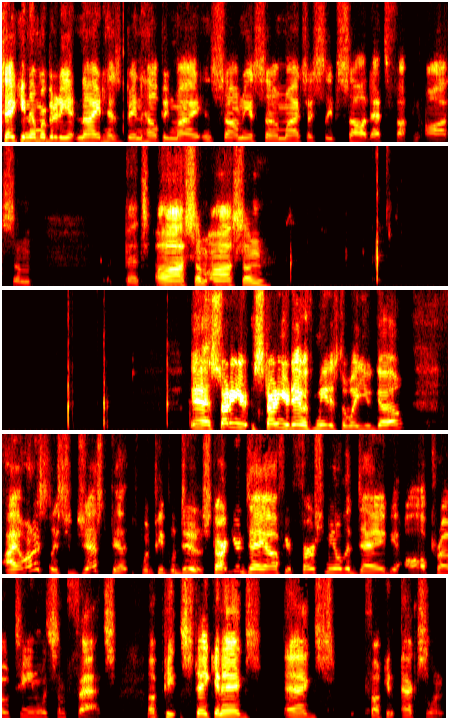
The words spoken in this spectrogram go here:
Taking no morbidity at night has been helping my insomnia so much. I sleep solid. That's fucking awesome. That's awesome, awesome. Yeah, starting your starting your day with meat is the way you go. I honestly suggest that what people do start your day off your first meal of the day be all protein with some fats. Uh, steak and eggs, eggs, fucking excellent.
